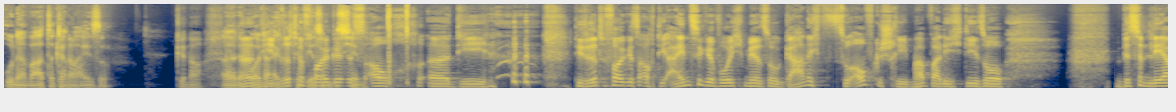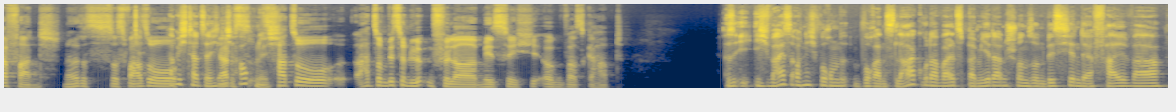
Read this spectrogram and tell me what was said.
Unerwarteterweise. Genau. genau. Äh, die dritte Folge so ist auch äh, die die dritte Folge ist auch die einzige, wo ich mir so gar nichts zu aufgeschrieben habe, weil ich die so ein bisschen leer fand. Ne, das, das war so. Habe ich tatsächlich ja, das, auch nicht. Hat so, hat so ein bisschen Lückenfüller-mäßig irgendwas gehabt. Also ich, ich weiß auch nicht, woran es lag oder weil es bei mir dann schon so ein bisschen der Fall war,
